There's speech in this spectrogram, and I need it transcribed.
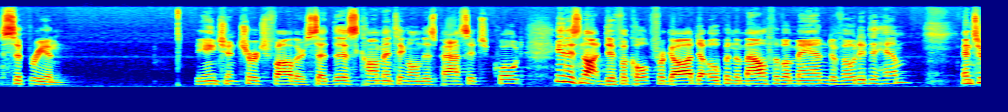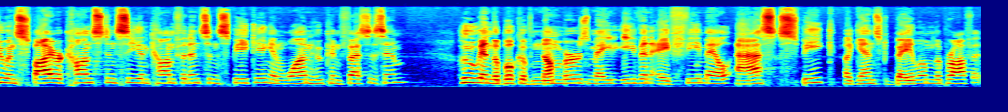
Cyprian, the ancient church father, said this, commenting on this passage quote, It is not difficult for God to open the mouth of a man devoted to him and to inspire constancy and confidence in speaking in one who confesses him, who in the book of Numbers made even a female ass speak against Balaam the prophet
